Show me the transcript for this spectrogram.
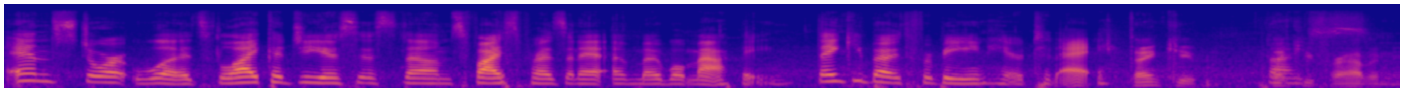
and Stuart Woods, Leica Geosystems Vice President of Mobile Mapping. Thank you both for being here today. Thank you. Thank you for having me.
